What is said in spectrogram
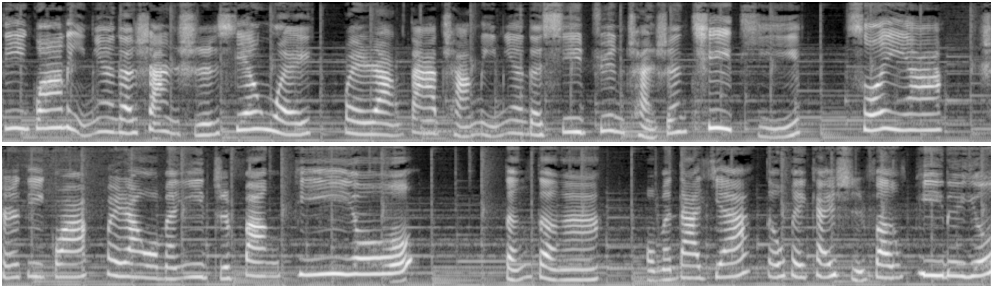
地瓜里面的膳食纤维会让大肠里面的细菌产生气体，所以呀。”吃地瓜会让我们一直放屁哟！等等啊，我们大家都会开始放屁的哟。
